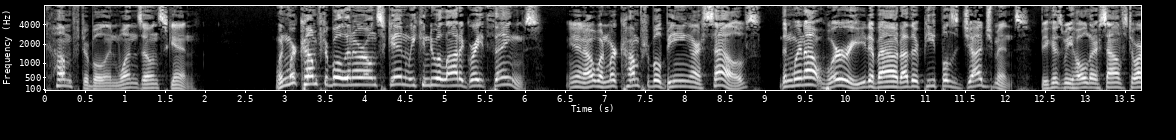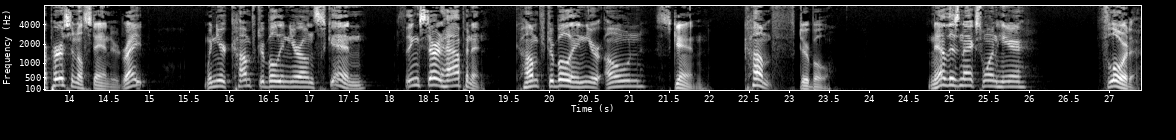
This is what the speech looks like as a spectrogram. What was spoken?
Comfortable in one's own skin. When we're comfortable in our own skin, we can do a lot of great things. You know, when we're comfortable being ourselves, then we're not worried about other people's judgments because we hold ourselves to our personal standard, right? When you're comfortable in your own skin, things start happening. Comfortable in your own skin. Comfortable. Now this next one here, Florida.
